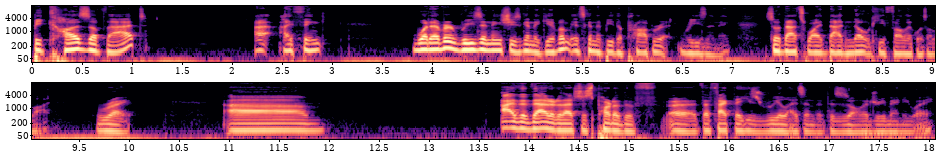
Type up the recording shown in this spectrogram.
because of that i i think whatever reasoning she's going to give him is going to be the proper reasoning. So that's why that note he felt like was a lie. Right. Um. Either that, or that's just part of the uh, the fact that he's realizing that this is all a dream anyway.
